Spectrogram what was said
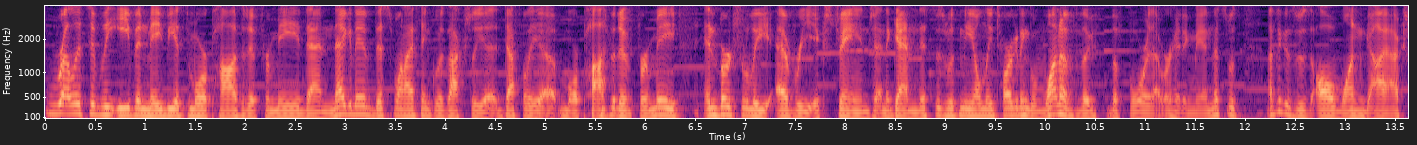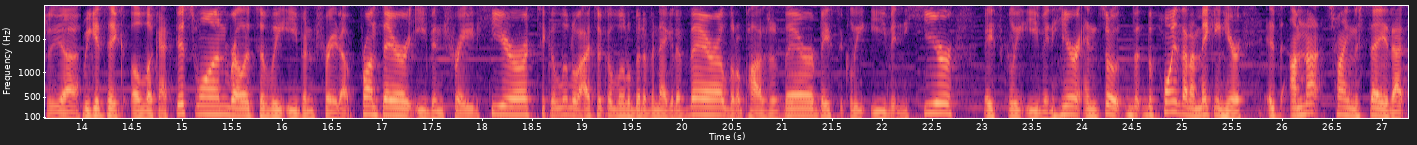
relatively even. Maybe it's more positive for me than negative. This one I think was actually a, definitely a more positive for me in virtually every exchange. And again this is with me only targeting one of the the four that were hitting me. And this was I think this was all one guy actually. Yeah we could take a look at this one. Relatively even trade up front there even trade here. Take a little I took a little bit of a negative there a little positive there basically even here basically even here. And so the, the point that I'm making here is I'm not trying to say that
